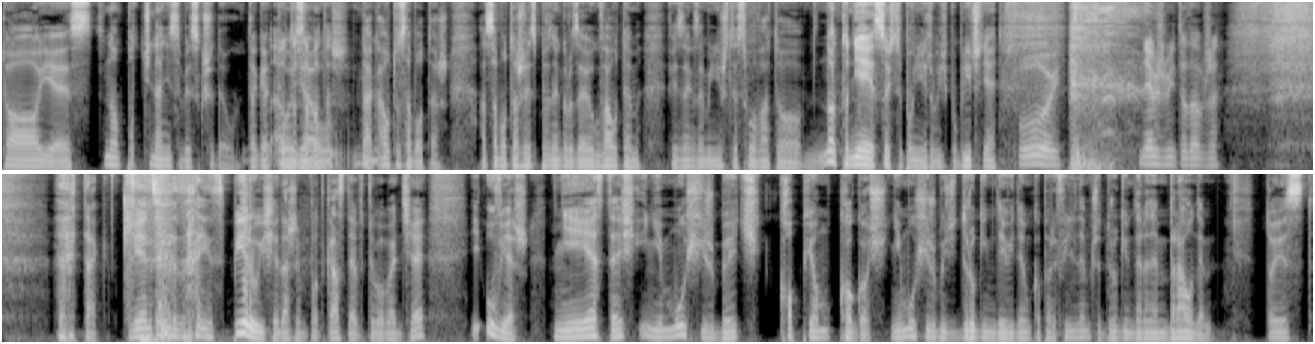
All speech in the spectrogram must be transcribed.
to jest no, podcinanie sobie skrzydeł. Tak jak powiedział. Autosabotaż. Tak, Mhm. autosabotaż. A sabotaż jest pewnego rodzaju gwałtem, więc jak zamienisz te słowa, to no to nie jest coś, co powinieneś robić publicznie. Fuj. Nie brzmi to dobrze. Tak, więc zainspiruj się naszym podcastem w tym momencie i uwierz, nie jesteś i nie musisz być kopią kogoś. Nie musisz być drugim Davidem Copperfieldem czy drugim Darrenem Brownem. To jest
